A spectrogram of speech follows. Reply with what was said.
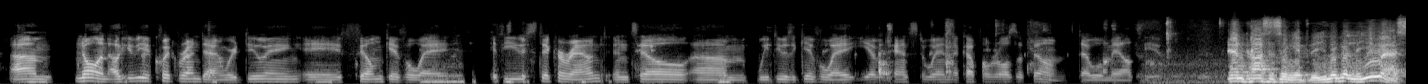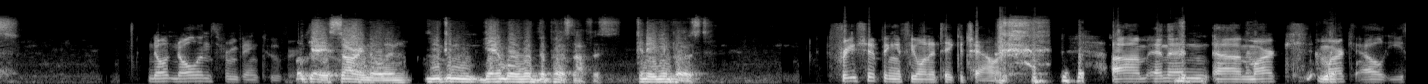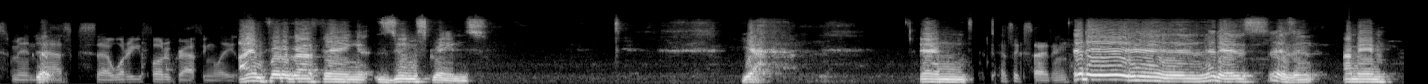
Um, Nolan, I'll give you a quick rundown. We're doing a film giveaway. If you stick around until um, we do the giveaway, you have a chance to win a couple rolls of film that we'll mail to you. And processing if you live in the U.S. No, Nolan's from Vancouver. Okay, sorry, Nolan. You can gamble with the post office, Canadian Post. Free shipping if you want to take a challenge. um, and then uh, Mark Mark L. Eastman Yep. asks, uh, "What are you photographing lately?" I am photographing Zoom screens. Yeah. And That's exciting. it is, it is, it isn't. I mean,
